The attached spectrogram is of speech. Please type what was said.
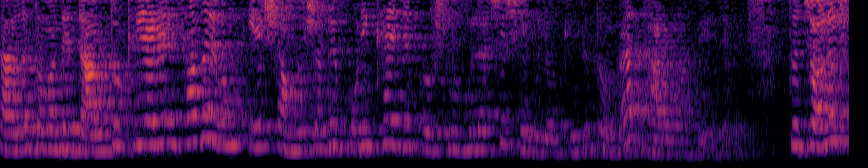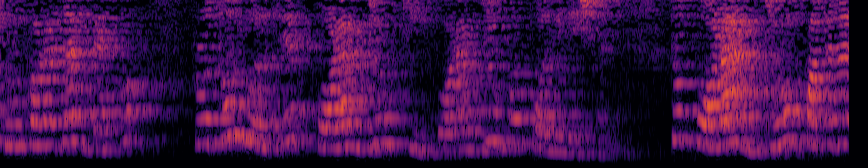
তাহলে তোমাদের ডাউটও ক্লিয়ারেন্স হবে এবং এর সঙ্গে সঙ্গে পরীক্ষায় যে প্রশ্নগুলো আসে সেগুলো কিন্তু তোমরা ধারণা পেয়ে যাবে। তো চলো শুরু করা যাক। দেখো, প্রথম বলছে পরাগযোগ কি? পরাগযোগ বা পলিনেশন তো পরাগ যোগ কথাটা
